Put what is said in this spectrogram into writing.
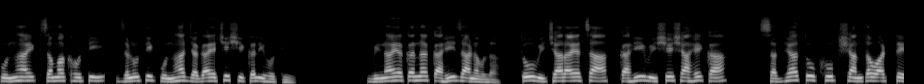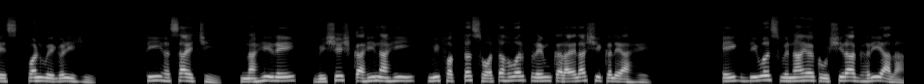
पुन्हा एक चमक होती जणू ती पुन्हा जगायची शिकली होती. विनायकनं काही जाणवलं. तो विचारायचा काही विशेष आहे का? सध्या तू खूप शांत वाटतेस पण वेगळीही ती हसायची नाही रे विशेष काही नाही मी फक्त स्वतःवर प्रेम करायला शिकले आहे. एक दिवस विनायक उशिरा घरी आला.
